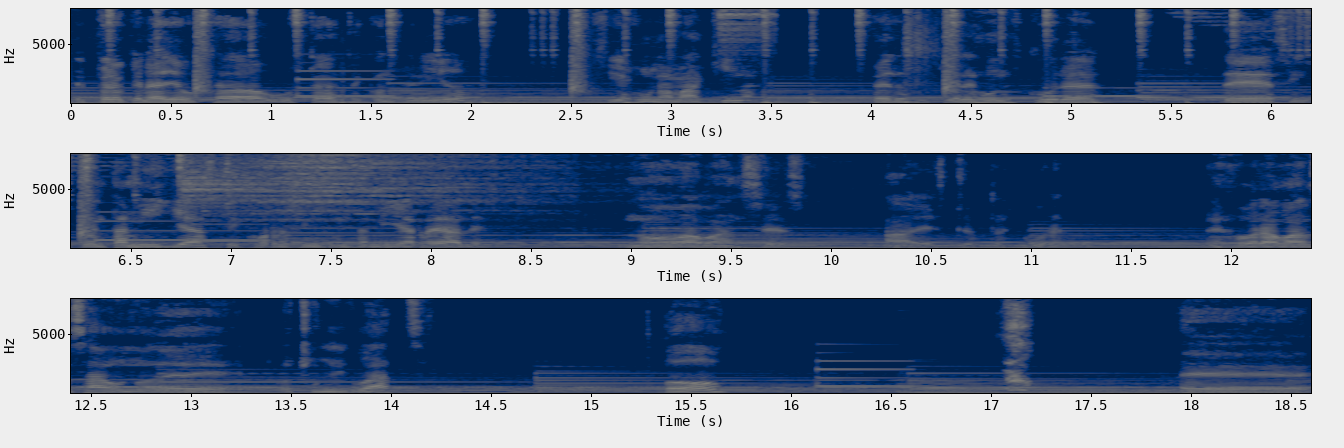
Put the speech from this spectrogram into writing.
Espero que les haya gustado, gustado este contenido. Si es una máquina, pero si quieres un scooter de 50 millas, que corre 50 millas reales, no avances a este otro scooter. Mejor avanza uno de 8000 watts o eh,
